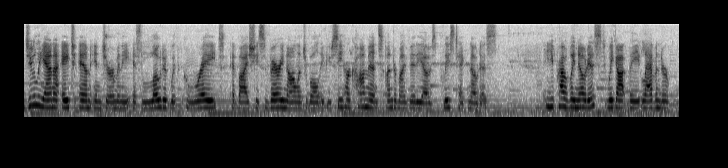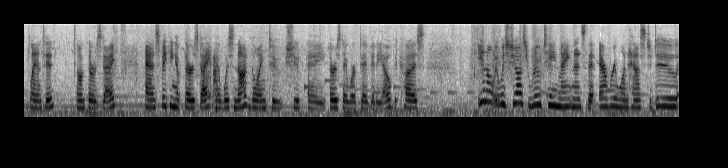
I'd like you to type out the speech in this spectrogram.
Juliana HM in Germany is loaded with great advice. She's very knowledgeable. If you see her comments under my videos, please take notice. You probably noticed we got the lavender planted on Thursday and speaking of Thursday, I was not going to shoot a Thursday workday video because, you know, it was just routine maintenance that everyone has to do.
